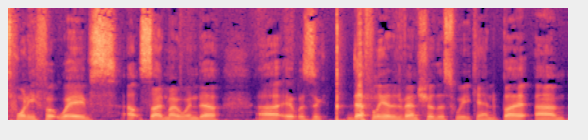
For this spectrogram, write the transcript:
20 foot waves outside my window. Uh, it was a, definitely an adventure this weekend, but um,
